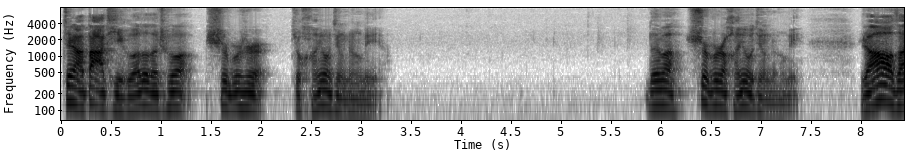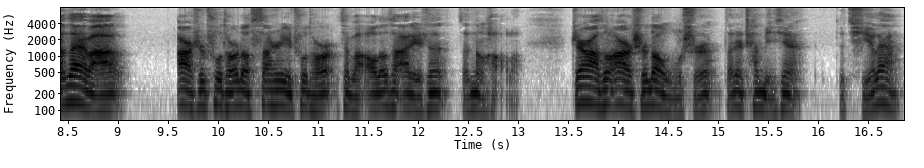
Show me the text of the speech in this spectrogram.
这俩大体格子的车是不是就很有竞争力？对吧？是不是很有竞争力？然后咱再把二十出头到三十亿出头，再把奥德赛、艾力绅再弄好了。这样从二十到五十，咱这产品线就齐了呀，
